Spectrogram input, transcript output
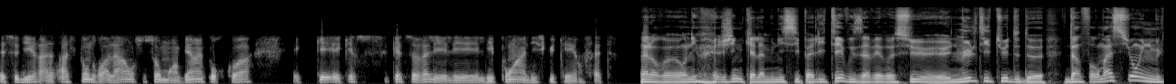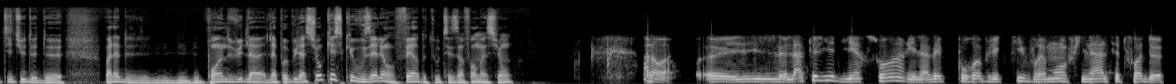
et se dire à, cet endroit-là, on se sent moins bien et pourquoi et, quels, quels seraient les, les, les points à discuter en fait. Alors, euh, on imagine qu'à la municipalité, vous avez reçu une multitude de d'informations, une multitude de voilà de, points de vue de la, population. Qu'est-ce que vous allez en faire de toutes ces informations? Euh, l'atelier d'hier soir, il avait pour objectif vraiment au final cette fois de,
